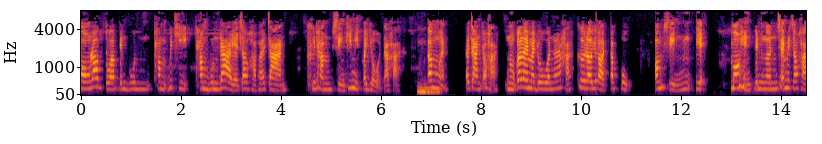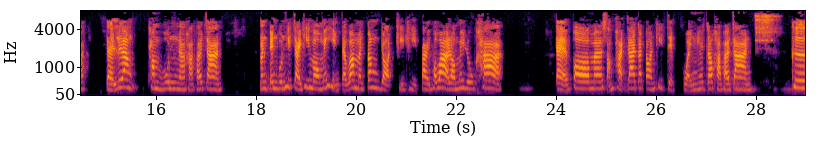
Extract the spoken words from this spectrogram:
มองรอบตัวเป็นบุญทำวิธีทำบุญได้อะเจ้าค่ะ พระอาจารย์ คือทำสิ่งที่มีประโยชน์อะค่ะก็เหมือนอาจารย์เจ้าค่ะ หนูก็เลยมาดูนะคะ คือเราหยอดกระปุกออมสินมองเห็นเป็นเงินใช่ไหมเจ้าคะแต่เรื่องทำบุญนะคะ พระอาจารย์ มันเป็นบุญที่ใจที่มองไม่เห็น แต่ว่ามันต้องหยอดทีๆไป เพราะว่าเราไม่รู้ค่า แต่พอมาสัมผัสได้ก็ตอนที่เจ็บป่วยเนี่ยเจ้าค่ะพระอาจารย์ คือ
